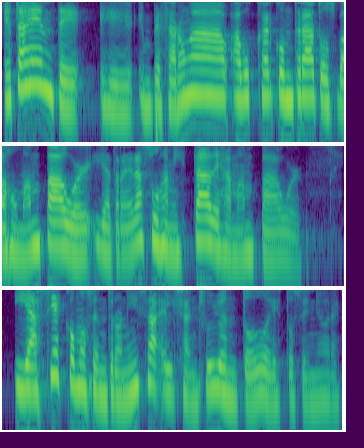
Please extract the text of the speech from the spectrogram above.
Esta gente eh, empezaron a, buscar contratos bajo Manpower y a traer a sus amistades a Manpower. Y así es como se entroniza el chanchullo en todo esto, señores.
